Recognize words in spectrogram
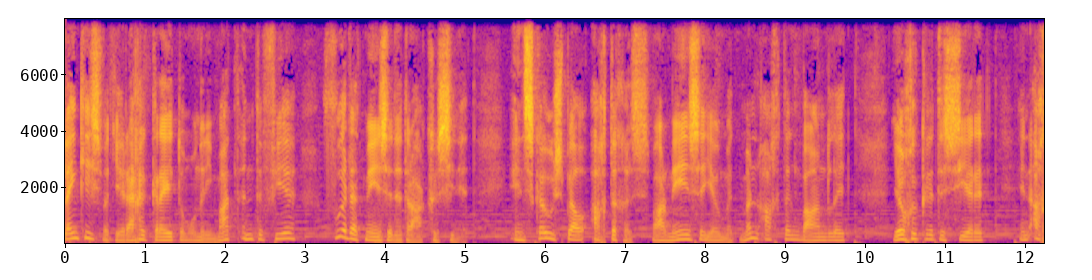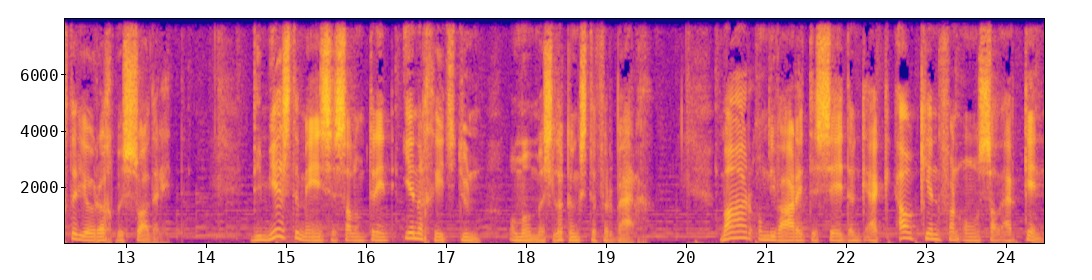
kleintjies wat jy reg gekry het om onder die mat in te vee voordat mense dit raak gesien het en skouspelagtiges waar mense jou met minagting behandel het, jou gekritiseer het en agter jou rug beswadder het. Die meeste mense sal omtrent enigiets doen om hul mislukkings te verberg. Maar om die waarheid te sê, dink ek elkeen van ons sal erken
